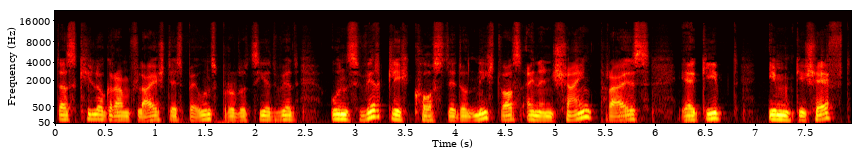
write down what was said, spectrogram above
das Kilogramm Fleisch, das bei uns produziert wird, uns wirklich kostet und nicht was einen Scheinpreis ergibt im Geschäft,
